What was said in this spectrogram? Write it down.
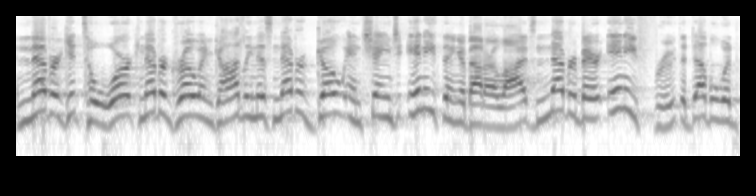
never get to work, never grow in godliness, never go and change anything about our lives, never bear any fruit. The devil would,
